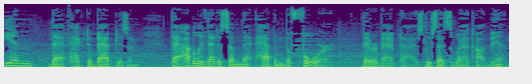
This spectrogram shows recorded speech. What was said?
in that act of baptism. That I believe that is something that happened before they were baptized. At least that's the way I taught then.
